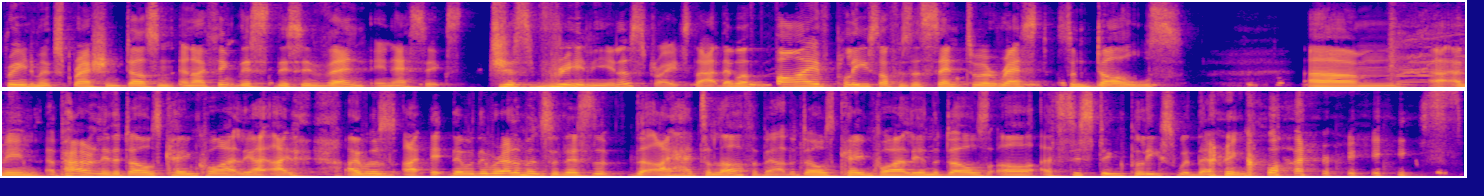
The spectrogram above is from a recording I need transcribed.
freedom of expression doesn't. And i think this this event in essex just really illustrates that. There were five police officers sent to arrest some dolls um, I mean, apparently the dolls came quietly. I, I, I was, I, it, there were there were elements of this that, that I had to laugh about. The dolls came quietly, and the dolls are assisting police with their inquiries.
